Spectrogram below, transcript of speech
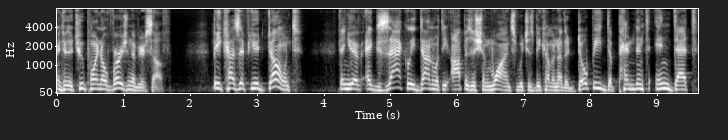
into the 2.0 version of yourself. Because if you don't, then you have exactly done what the opposition wants, which is become another dopey, dependent, in debt,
